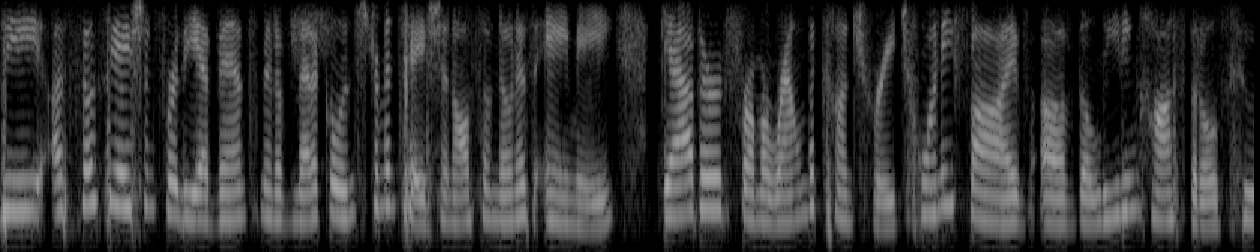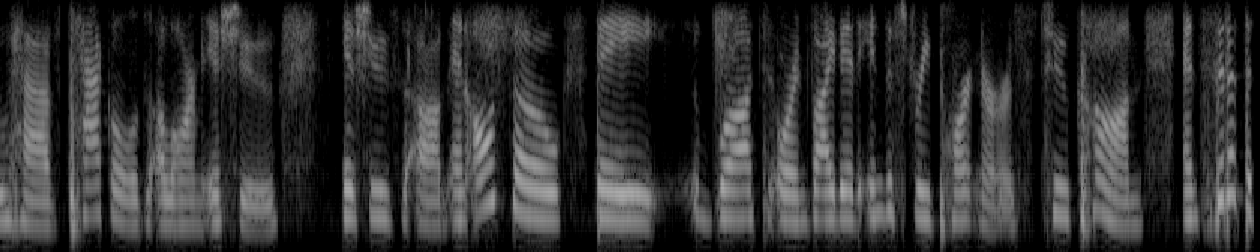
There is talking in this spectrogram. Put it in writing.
The Association for the Advancement of Medical Instrumentation, also known as AAMI, gathered from around the country 25 of the leading hospitals who have tackled alarm issue issues, um, and also they brought or invited industry partners to come and sit at the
